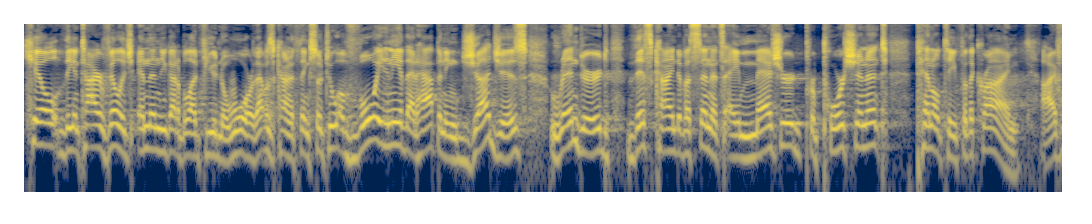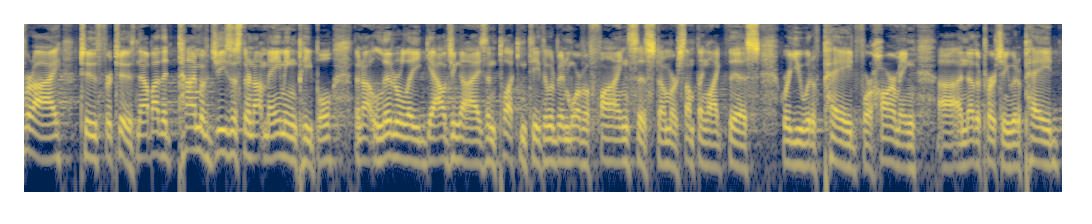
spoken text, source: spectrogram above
kill the entire village, and then you got a blood feud and a war. That was the kind of thing. So, to avoid any of that happening, judges rendered this kind of a sentence a measured, proportionate penalty for the crime eye for eye, tooth for tooth. Now, by the time of Jesus, they're not maiming people, they're not literally gouging eyes and plucking teeth. It would have been more of a fine system or something like this, where you would have paid for harming uh, another person, you would have paid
